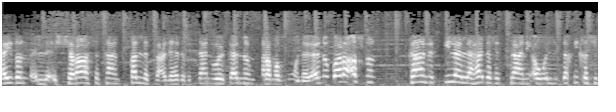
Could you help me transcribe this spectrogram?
أيضا ال- الشراسة كانت قلت بعد الهدف الثاني وكانه المباراه مضمونة لأنه المباراة أصلا كانت إلى الهدف الثاني أو الدقيقة 60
